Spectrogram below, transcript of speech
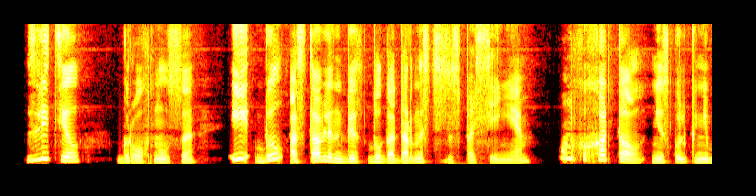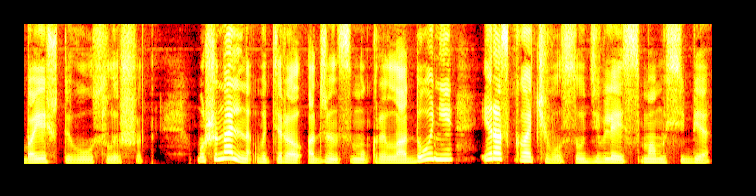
Взлетел, грохнулся, и был оставлен без благодарности за спасение. Он хохотал, нисколько не боясь, что его услышат. Машинально вытирал от джинса мокрые ладони и раскачивался, удивляясь самому себе.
